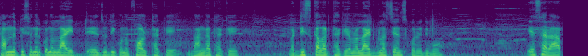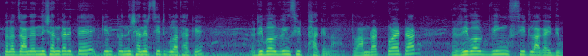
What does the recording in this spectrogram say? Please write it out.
সামনে পিছনের কোনো লাইটে যদি কোনো ফল্ট থাকে, ভাঙ্গা থাকে বা ডিসকালার থাকে, আমরা লাইটগুলো চেঞ্জ করে দিব। এছাড়া আপনারা জানেন নিশান গাড়িতে কিন্তু নিশানের সিটগুলো থাকে রিভলভিং সিট থাকে না। তো আমরা টয়টার রিভলভিং সিট লাগাই দিব।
